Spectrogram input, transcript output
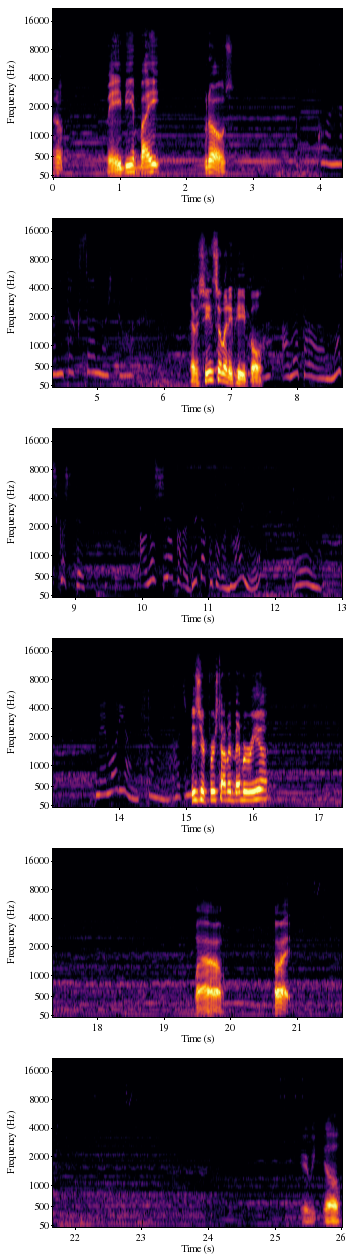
I don't. Maybe it might. Who knows? Never seen so many people. This is your first time in Memoria? Wow. Alright. Here we go.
